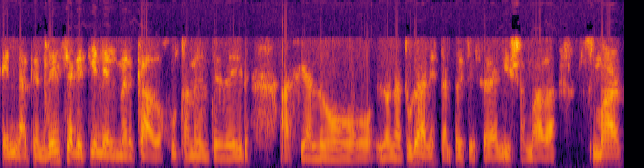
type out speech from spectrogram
en la tendencia que tiene el mercado justamente de ir hacia lo, natural, esta empresa israelí llamada Smart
